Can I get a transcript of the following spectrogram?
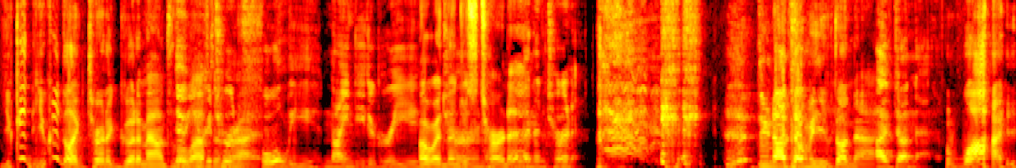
you could you could like turn a good amount to No, the left you could turn right fully ninety degree. Oh, and then just turn it? and then turn it. do not tell me you've done that I've done that. why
